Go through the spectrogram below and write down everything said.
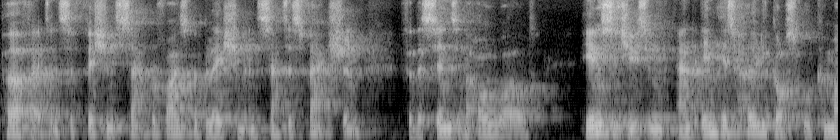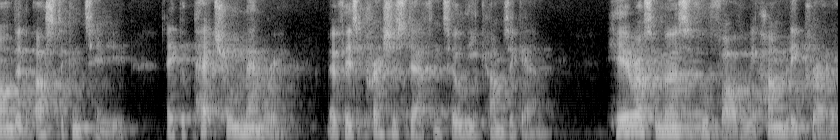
perfect, and sufficient sacrifice, oblation, and satisfaction for the sins of the whole world. He instituted and in his holy gospel commanded us to continue a perpetual memory of his precious death until he comes again. Hear us, merciful Father, we humbly pray,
